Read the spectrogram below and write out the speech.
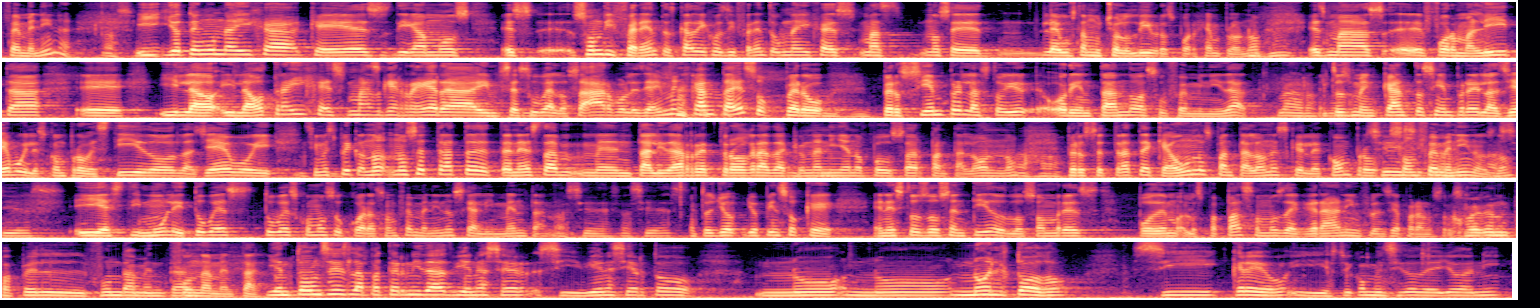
femenina. Así y es. yo tengo una hija que es, digamos, es, son diferentes, cada hijo es diferente. Una hija es más, no sé, le gustan mucho los libros, por ejemplo, ¿no? Uh -huh. Es más eh, formalita eh, y, la, y la otra hija es más guerrera y se sube a los árboles y a mí me encanta eso, pero, uh -huh. pero siempre la estoy orientando a su feminidad. Claro, Entonces claro. me encanta siempre, las llevo y les compro vestidos, las llevo y, si me explico, no, no se trata de tener esta mentalidad retrógrada que una niña no puede usar pantalón, ¿no? Ajá. Pero se trata de que aún los pantalones que le compro sí, son sí, femeninos, claro. ¿no? Así es. Y estimula y tú ves, tú ves cómo su corazón femenino se alimenta, ¿no? Así es, así es. Entonces yo, yo pienso que en estos dos sentidos los hombres podemos, los papás somos de gran influencia para nosotros. Juegan un papel fundamental. Fundamental. Y entonces la paternidad viene a ser, si bien es cierto, no, no, no el todo, sí creo, y estoy convencido de ello, Dani,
